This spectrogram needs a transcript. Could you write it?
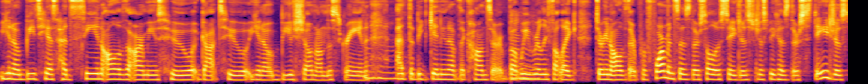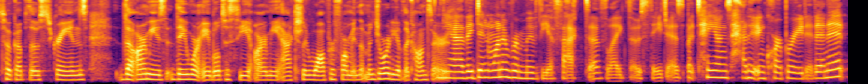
you know, BTS had seen all of the armies who got to, you know, be shown on the screen mm-hmm. at the beginning of the concert. But mm-hmm. we really felt like during all of their performances, their solo stages, just because their stages took up those screens, the armies, they weren't able to see Army actually while performing the majority of the concert. Yeah, they didn't want to remove the effect of like those stages, but Taehyung's had it incorporated in it.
